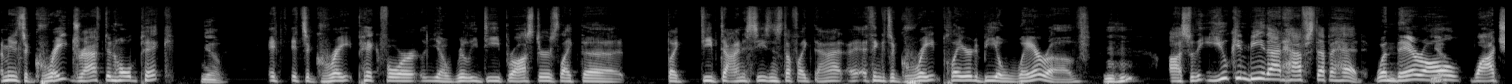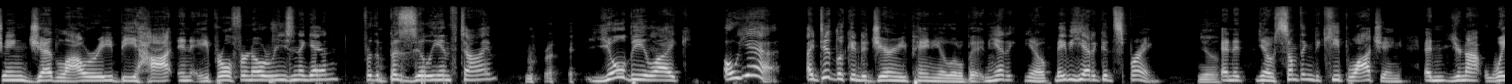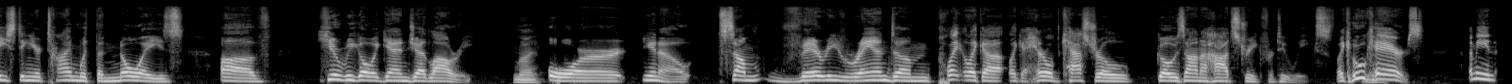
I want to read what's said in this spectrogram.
I mean, it's a great draft and hold pick. yeah, it, it's a great pick for you know really deep rosters like the like deep dynasties and stuff like that. I, I think it's a great player to be aware of, hmm uh, so that you can be that half step ahead. When they're all watching Jed Lowrie be hot in April for no reason again for the bazillionth time. right, You'll be like, oh yeah, I did look into Jeremy Pena a little bit, and he had a, you know maybe he had a good spring. Yeah, and it you know something to keep watching and you're not wasting your time with the noise of here we go again jed lowrie. Right, or you know some very random play like a like a harold castro goes on a hot streak for two weeks like who cares i mean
